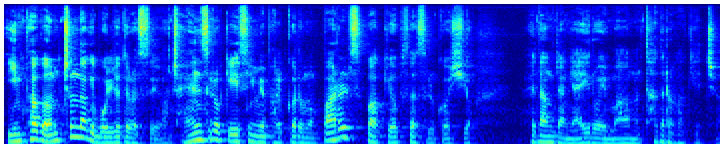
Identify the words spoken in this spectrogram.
인파가 엄청나게 몰려들었어요. 자연스럽게 예수님의 발걸음은 빠를 수밖에 없었을 것이요. 회당장 야이로의 마음은 타들어갔겠죠.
